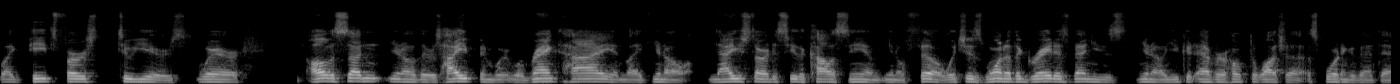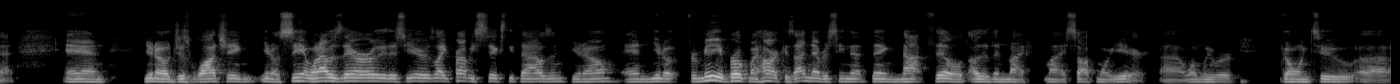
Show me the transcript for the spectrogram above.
like Pete's first two years, where all of a sudden, you know, there's hype and we're, we're ranked high, and like you know, now you start to see the Coliseum, you know, fill, which is one of the greatest venues you know you could ever hope to watch a, a sporting event at, and you know, just watching, you know, seeing when I was there early this year, it was like probably 60,000, you know, and, you know, for me, it broke my heart because I'd never seen that thing not filled other than my, my sophomore year uh, when we were going to, uh,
